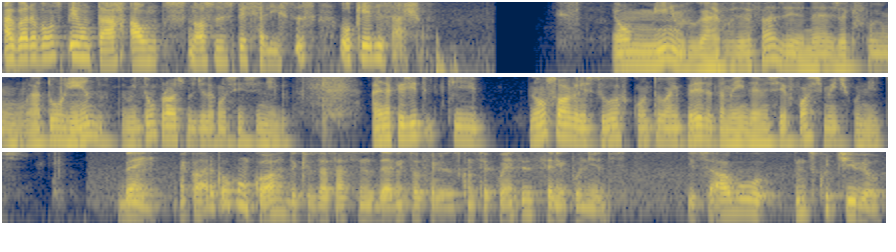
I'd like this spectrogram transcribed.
Agora vamos perguntar aos nossos especialistas o que eles acham. É o mínimo que o Carrefour deve fazer, né? Já que foi um ato horrendo, também tão próximo do Dia da Consciência Negra. Ainda acredito que não só o agressor, quanto a empresa também devem ser fortemente punidos. Bem, é claro que eu concordo que os assassinos devem sofrer as consequências de serem punidos. Isso é algo indiscutível.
